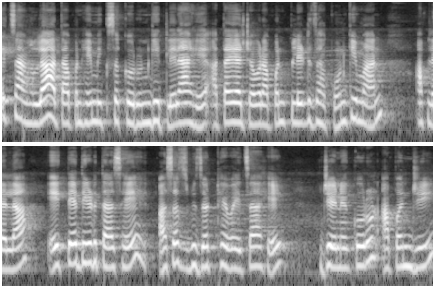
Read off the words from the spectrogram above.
हे चांगलं आता आपण हे मिक्स करून घेतलेलं आहे. आता याच्यावर आपण प्लेट झाकून किमान आपल्याला एक ते दीड तास हे असंच भिजत ठेवायचं आहे. जेणेकरून आपण जी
